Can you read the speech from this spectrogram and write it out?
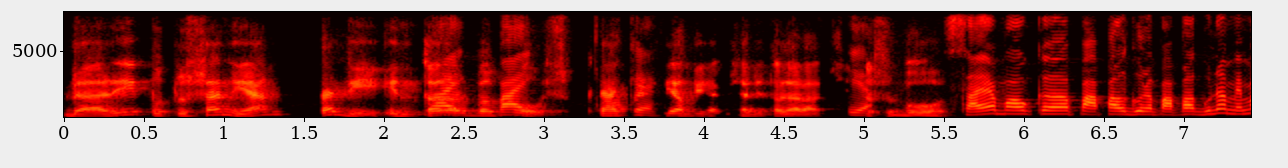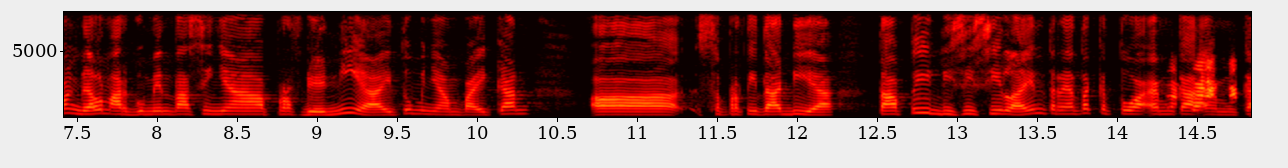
dari putusan yang tadi intolerable force okay. yang tidak bisa ditoleransi ya. tersebut. Saya mau ke Pak Palguna. Pak Palguna memang dalam argumentasinya Prof Denny ya itu menyampaikan uh, seperti tadi ya tapi di sisi lain ternyata ketua mk-mk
